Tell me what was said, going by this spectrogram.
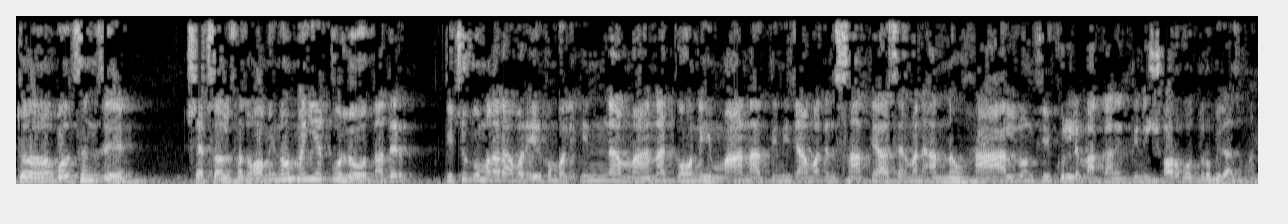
তো বলছেন যে শেখ অমিন মাইয়াকুলো তাদের কিছু গুমরার আবার এরকম বলে, ইন্না মানা কৌনি মানা তিনি যে আমাদের সাথে আছেন মানে আন্না হালুন ফিকুল্লে মাকানি, তিনি সর্বত্র বিরাজমান।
